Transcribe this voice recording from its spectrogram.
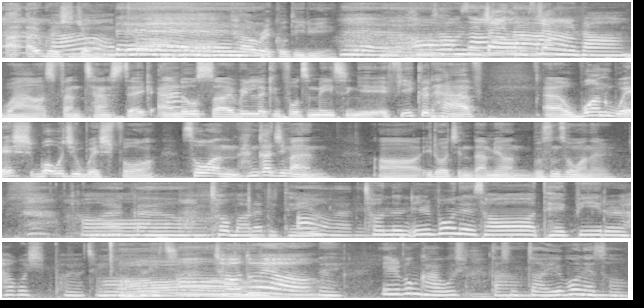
아, 알고 계시죠? 네. Tower record 1위. 감사합니다. Wow, it's fantastic. And also, really looking forward to meeting you. If you could have uh, one wish, what would you wish for? 소원 한 가지만 어, 이루어진다면 무슨 소원을? 뭐 할까요? 저 말해도 돼요? 어. 저는 일본에서 데뷔를 하고 싶어요. 저희 아. 러블리즈. 저도요. 네. 일본 가고 싶다. 진짜 일본에서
